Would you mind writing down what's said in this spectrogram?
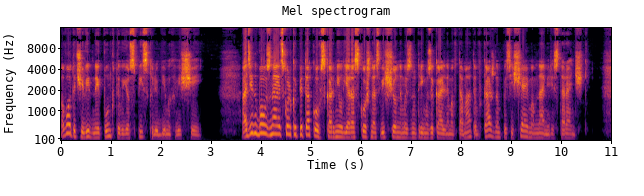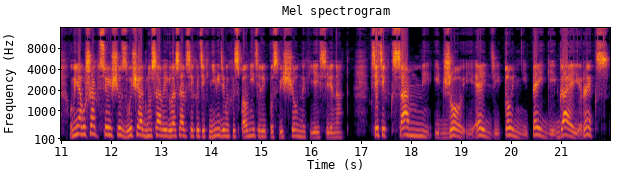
Вот очевидные пункты в ее списке любимых вещей. Один бог знает, сколько пятаков скормил я роскошно освещенным изнутри музыкальным автоматом в каждом посещаемом нами ресторанчике. У меня в ушах все еще звучат гнусавые голоса всех этих невидимых исполнителей, посвященных ей серенад. Все этих Самми и Джо и Эдди, и Тонни, и Пегги, и Гай, и Рекс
